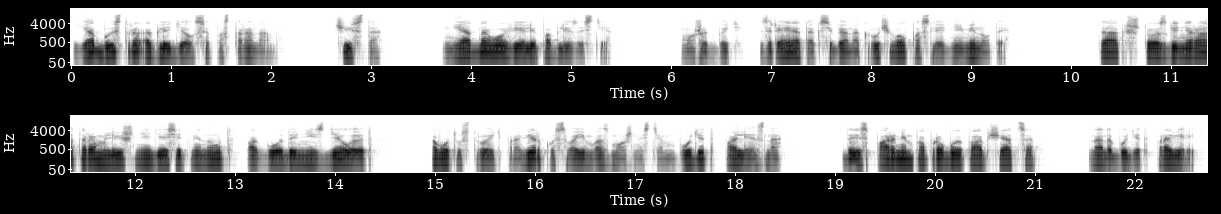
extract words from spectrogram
Я быстро огляделся по сторонам. Чисто. Ни одного вели поблизости. Может быть, зря я так себя накручивал последние минуты. Так что с генератором лишние 10 минут погоды не сделают, а вот устроить проверку своим возможностям будет полезно. Да и с парнем попробую пообщаться. Надо будет проверить,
